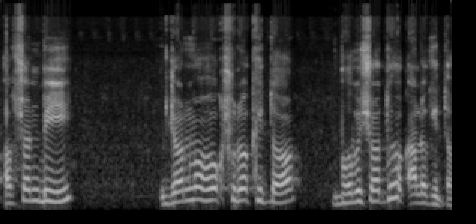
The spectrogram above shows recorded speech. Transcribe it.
অপশন বি, জন্ম হোক সুরক্ষিত, ভবিষ্যৎ হোক আলোকিত।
